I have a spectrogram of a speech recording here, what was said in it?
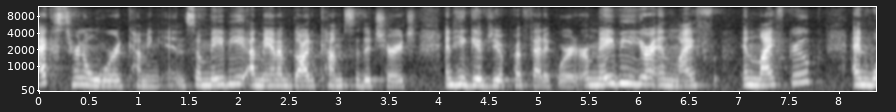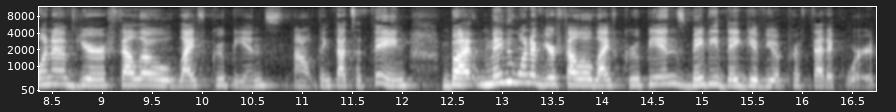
external word coming in. So maybe a man of God comes to the church and he gives you a prophetic word. Or maybe you're in life in life group and one of your fellow life groupians, I don't think that's a thing, but maybe one of your fellow life groupians, maybe they give you a prophetic word.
